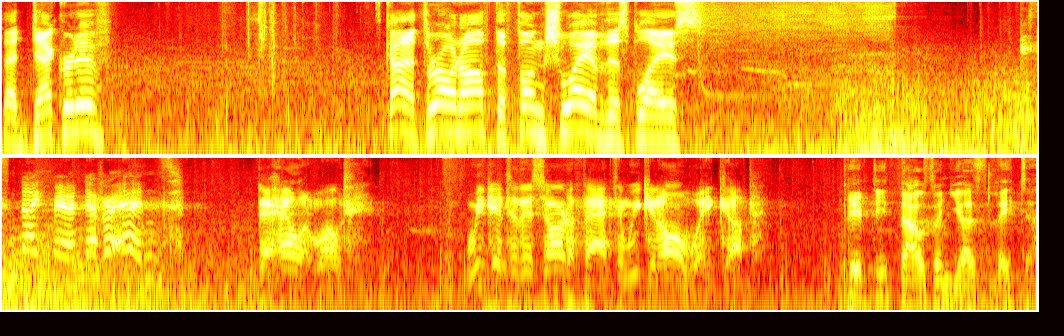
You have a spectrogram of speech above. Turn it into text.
That decorative? It's kind of throwing off the feng shui of this place. Never ends. The hell it won't. We get to this artifact and we can all wake up. 50,000 years later.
